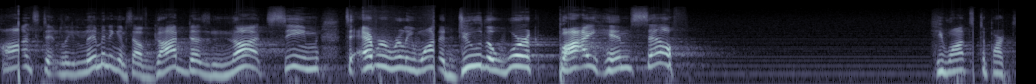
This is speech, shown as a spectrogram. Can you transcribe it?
constantly limiting himself. God does not seem to ever really want to do the work by himself. He wants to part-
